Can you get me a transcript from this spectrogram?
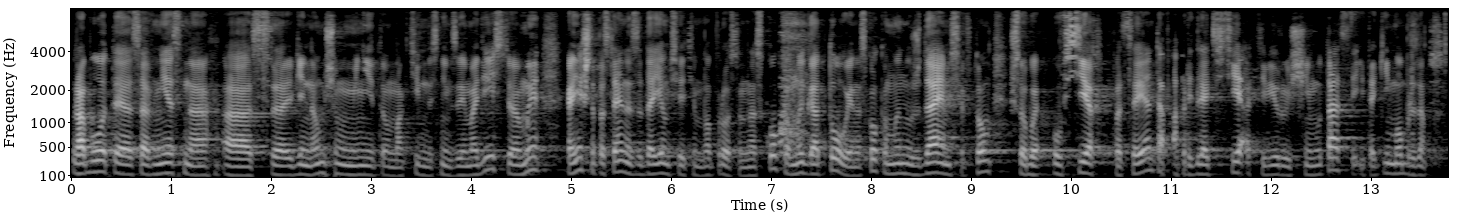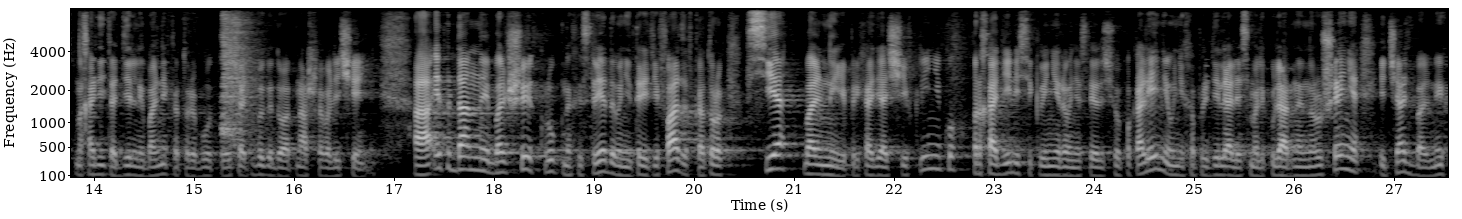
работая совместно а, с Евгением Наумовичем Именитовым, активно с ним взаимодействуя, мы, конечно, постоянно задаемся этим вопросом, насколько мы готовы, насколько мы нуждаемся в том, чтобы у всех пациентов определять все активирующие мутации и таким образом находить отдельных больных, которые будут получать выгоду от нашего лечения. А, это данные больших, крупных исследований третьей фазы, в которых все больные, приходящие в клинику, проходили секвенирование следующего поколения, у них определялись молекулярные нарушения, и часть больных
